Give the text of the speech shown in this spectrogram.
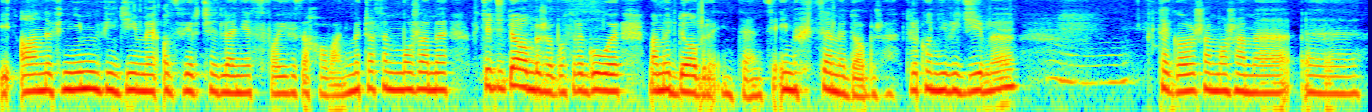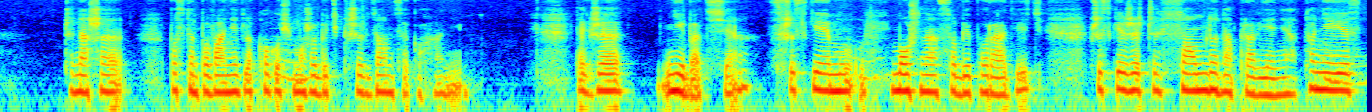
i on w nim widzimy odzwierciedlenie swoich zachowań. My czasem możemy chcieć dobrze, bo z reguły mamy dobre intencje i my chcemy dobrze, tylko nie widzimy tego, że możemy, y, czy nasze postępowanie dla kogoś może być krzywdzące, kochani. Także nie bać się, z wszystkiemu można sobie poradzić. Wszystkie rzeczy są do naprawienia. To nie jest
